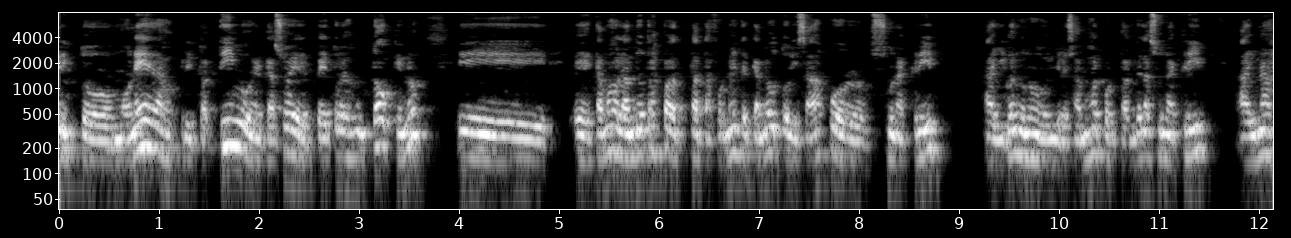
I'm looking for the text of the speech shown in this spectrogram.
criptomonedas o criptoactivos, en el caso de Petro es un token, ¿no? Eh, estamos hablando de otras plataformas de intercambio autorizadas por Sunacrip. Allí cuando nos ingresamos al portal de la Sunacrip hay unas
